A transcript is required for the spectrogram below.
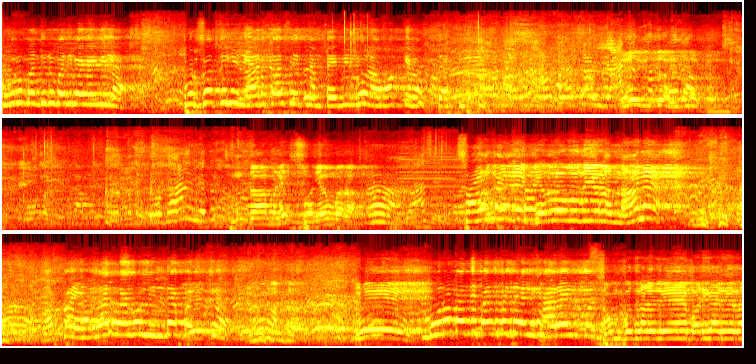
ಮೂರು ಮಂದಿನೂ ಮದುವೆ ಆಗಂಗಿಲ್ಲ ಪುರ್ಸೊತ್ತಿಲ್ಲ ಎರಡು ತಾಸು ಐತಿ ನಮ್ಮ ಟೈಮಿಂಗು ನಾವು ಹೋಗ್ತೇವೆ ಇದ್ದ ಚಿಂತಾಮಣಿ ಸ್ವಯಂವರ. ಹಾ. ಸ್ವಯಂ ಅದರಲ್ಲಿ ಗೆಲ್ಲುವುದು ಇರೋ ನಾನೇ. ಯಪ್ಪ ಎಲ್ಲರಿಗೂ ನಿಲ್ದೆ ಫಸ್ಟ್ ಏ ಮೂರು ಮಂದಿ ಬಂದ್ಬಿಟ್ರೆ ಅಲ್ಲಿ ಹಾರ ಹಿಡ್ಕೊಂಡು. ಕುತ್ಕೊಳ್ಳಿ ಬಡಿಗಾಡಿರ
